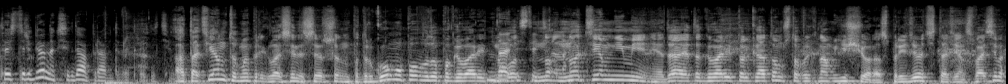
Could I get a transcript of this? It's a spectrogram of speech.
То есть ребенок всегда оправдывает родителей. А Татьяну-то мы пригласили совершенно по другому поводу поговорить. Да, но, вот, но, но тем не менее, да, это говорит только о том, что вы к нам еще раз придете. Татьяна, спасибо.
